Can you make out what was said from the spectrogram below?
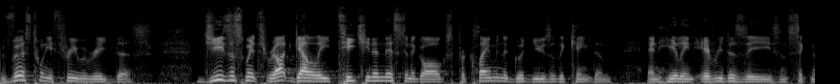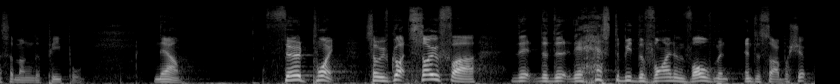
In verse 23, we read this Jesus went throughout Galilee, teaching in their synagogues, proclaiming the good news of the kingdom, and healing every disease and sickness among the people. Now, third point. So we've got so far that the, the, there has to be divine involvement in discipleship.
